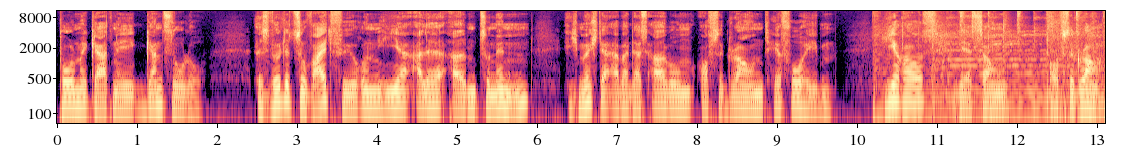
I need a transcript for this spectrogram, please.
Paul McCartney ganz solo. Es würde zu weit führen, hier alle Alben zu nennen, ich möchte aber das Album Off the Ground hervorheben. Hieraus der Song Off the Ground.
